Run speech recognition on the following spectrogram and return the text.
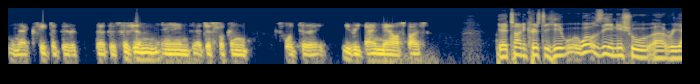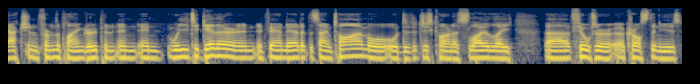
you know, accepted the, the decision and are just looking forward to every game now, I suppose. Yeah, Tony Christy here. What was the initial uh, reaction from the playing group, and, and, and were you together and, and, found out at the same time, or, or did it just kind of slowly uh, filter across the news?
